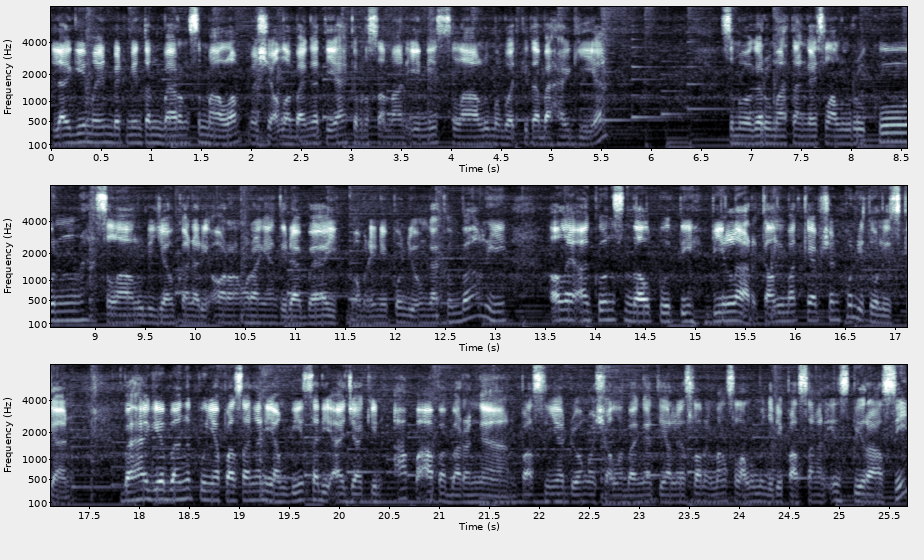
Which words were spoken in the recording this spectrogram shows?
lagi main badminton bareng semalam. Masya Allah banget ya, kebersamaan ini selalu membuat kita bahagia. Semoga rumah tangga selalu rukun, selalu dijauhkan dari orang-orang yang tidak baik. Momen ini pun diunggah kembali oleh akun Sendal Putih Bilar. Kalimat caption pun dituliskan. Bahagia banget punya pasangan yang bisa diajakin apa-apa barengan. Pastinya dong, Masya Allah banget ya, Leslar memang selalu menjadi pasangan inspirasi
